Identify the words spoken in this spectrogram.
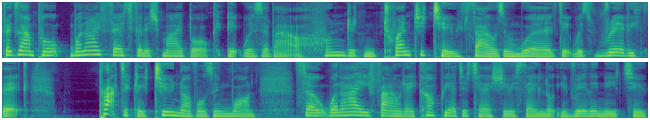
For example, when I first finished my book, it was about 122,000 words. It was really thick, practically two novels in one. So when I found a copy editor, she was saying, look, you really need to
